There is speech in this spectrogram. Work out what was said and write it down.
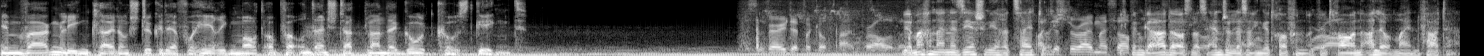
Im Wagen liegen Kleidungsstücke der vorherigen Mordopfer und ein Stadtplan der Gold Coast-Gegend. Wir machen eine sehr schwere Zeit durch. Ich bin gerade aus Los Angeles eingetroffen und wir trauern alle um meinen Vater.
